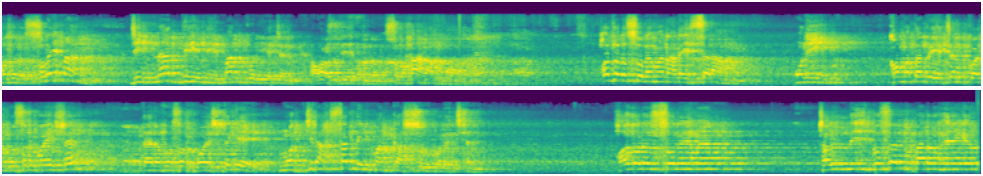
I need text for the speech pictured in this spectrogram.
হজরত সুলাইমান, জিন্নাত দিয়ে নির্মাণ করিয়েছেন। আওয়াজ দিয়ে বলুন সোহান হজরত সুলাইমান আলাই ইসলাম উনি ক্ষমতা পেয়েছেন কয় বছর বয়সে? তেরো বছর বয়স থেকে মসজিদ আকসার নির্মাণ কাজ শুরু করেছেন। হজরত সুলাইমান চল্লিশ বছর পার হয়ে গেল।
